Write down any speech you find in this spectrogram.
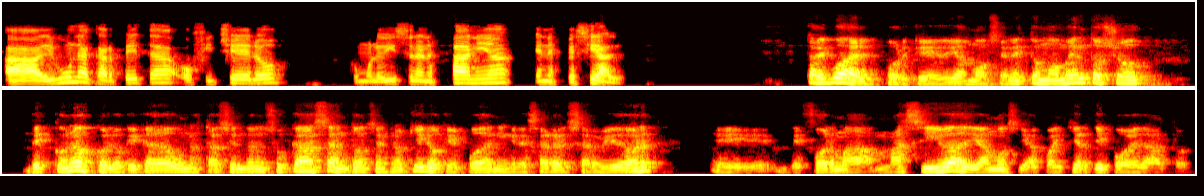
a alguna carpeta o fichero, como le dicen en España, en especial. Tal cual, porque digamos, en estos momentos yo desconozco lo que cada uno está haciendo en su casa, entonces no quiero que puedan ingresar al servidor eh, de forma masiva, digamos, y a cualquier tipo de datos.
